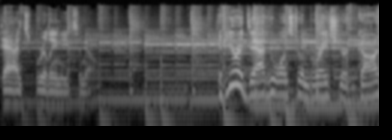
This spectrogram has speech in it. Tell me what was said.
dads really need to know. If you're a dad who wants to embrace your God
